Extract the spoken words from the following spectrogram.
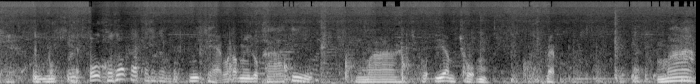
แขกมีแขกโอ้ขอโทษครับขอโทษครับมีแขกแล้วก็มีลูกค้าที่มาเยี่ยมชมแบบ มาก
